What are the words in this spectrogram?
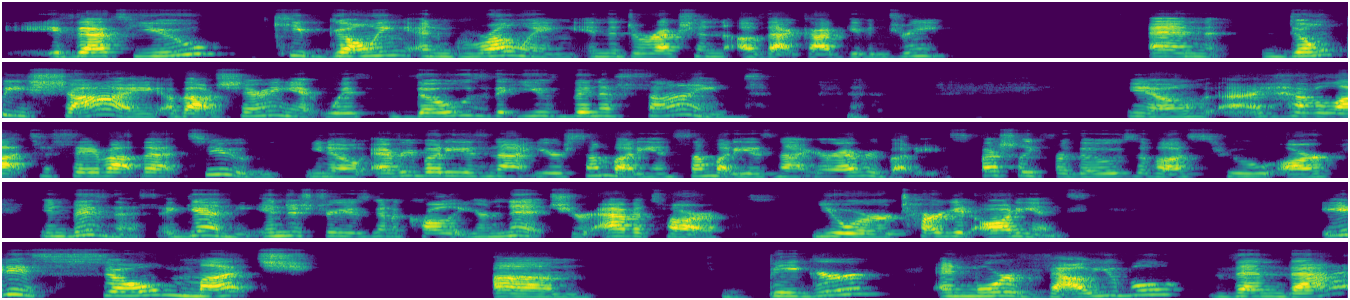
if that's you, keep going and growing in the direction of that God given dream. And don't be shy about sharing it with those that you've been assigned. You know, I have a lot to say about that too. You know, everybody is not your somebody, and somebody is not your everybody, especially for those of us who are in business. Again, the industry is going to call it your niche, your avatar, your target audience. It is so much um, bigger and more valuable than that,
